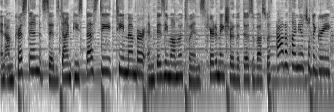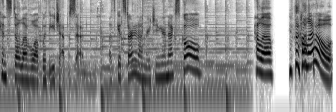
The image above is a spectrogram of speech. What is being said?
And I'm Kristen, Sid's dime piece bestie, team member, and busy mom of twins, here to make sure that those of us without a financial degree can still level up with each episode. Let's get started on reaching your next goal. Hello. Hello.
